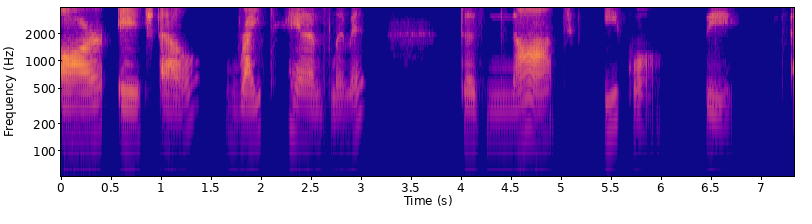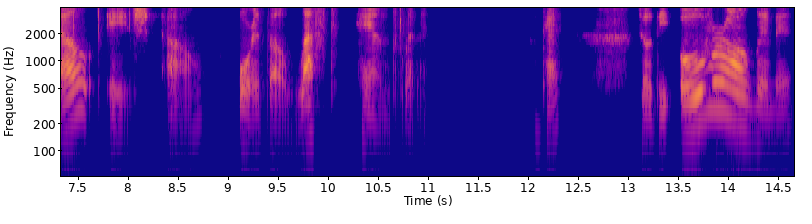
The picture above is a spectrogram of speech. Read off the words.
RHL, right hand limit, does not equal the LHL or the left hand limit, okay? So the overall limit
